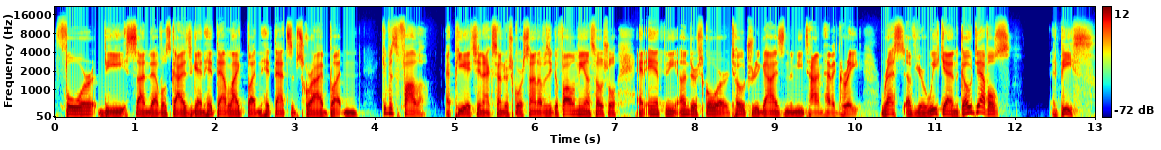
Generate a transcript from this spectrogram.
for the Sun Devils, guys. Again, hit that like button, hit that subscribe button, give us a follow at PHNX underscore sign You can follow me on social at Anthony underscore Totri. Guys, in the meantime, have a great rest of your weekend. Go Devils and peace.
